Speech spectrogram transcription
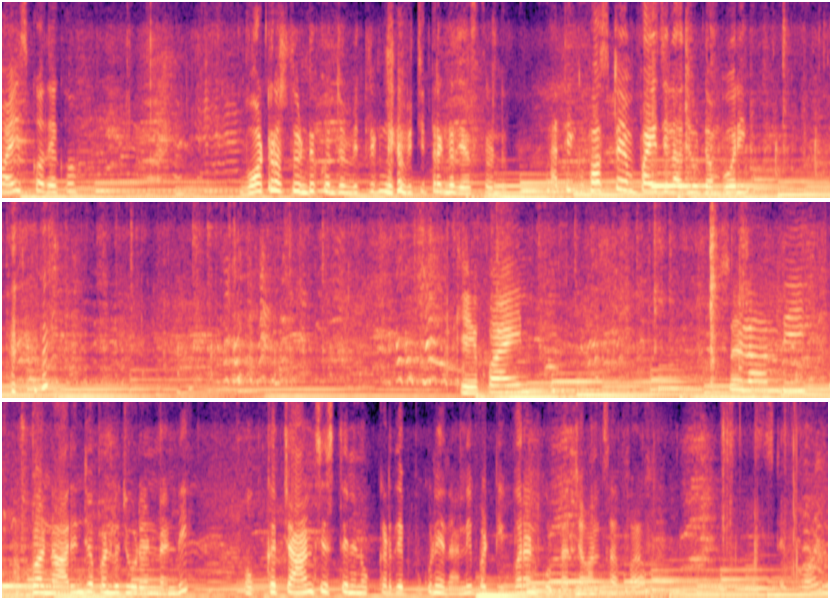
ఫైస్కో దేకో. వాటర్ వస్తుంటే కొంచెం విచిత్రంగా విచిత్రంగా చేస్తుండు. థింక్ ఫస్ట్ టైం ఫైజ్ ఇలా చూడడం బోరింగ్ కే ఫైన్ సో ఇలా ఉంది? అబ్బా నారింజ పండ్లు చూడండి అండి. ఒక్క ఛాన్స్ ఇస్తే నేను ఒక్కడ తెప్పుకునేదాన్ని బట్ ఇవ్వరనుకుంటా ఛాన్స్ అవ్వ ఆల్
